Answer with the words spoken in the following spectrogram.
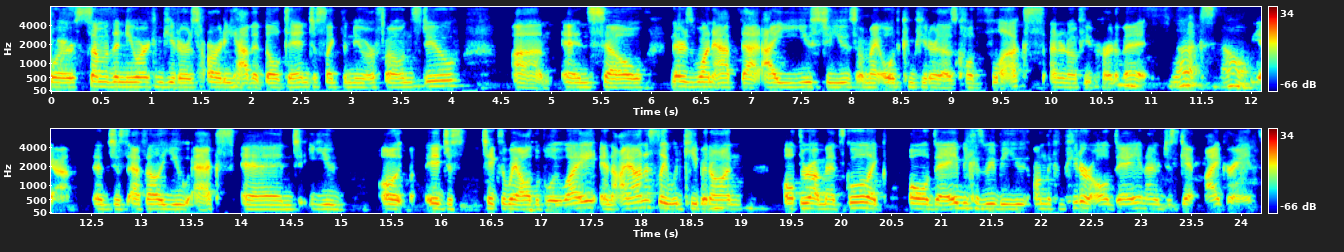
or some of the newer computers already have it built in just like the newer phones do um, and so there's one app that I used to use on my old computer that was called Flux. I don't know if you've heard of it. Flux, no. Yeah, it's just F L U X, and you, all, it just takes away all the blue light. And I honestly would keep it on all throughout med school, like all day, because we'd be on the computer all day, and I would just get migraines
